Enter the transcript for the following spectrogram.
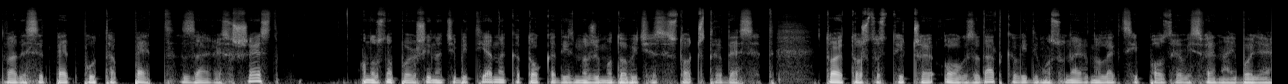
25 puta 5,6, odnosno površina će biti jednaka, to kad izmnožimo dobit će se 140. To je to što se tiče ovog zadatka, vidimo se u narednoj lekciji, pozdrav i sve najbolje.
